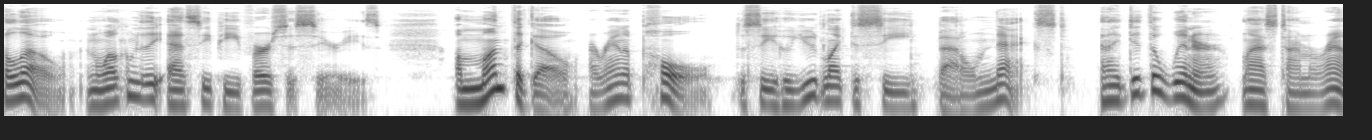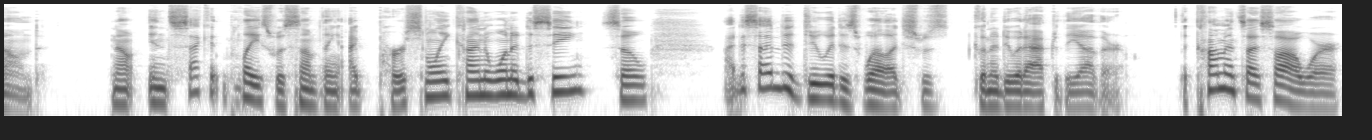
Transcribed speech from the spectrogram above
Hello, and welcome to the SCP Versus series. A month ago, I ran a poll to see who you'd like to see battle next, and I did the winner last time around. Now, in second place was something I personally kind of wanted to see, so I decided to do it as well. I just was going to do it after the other. The comments I saw were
